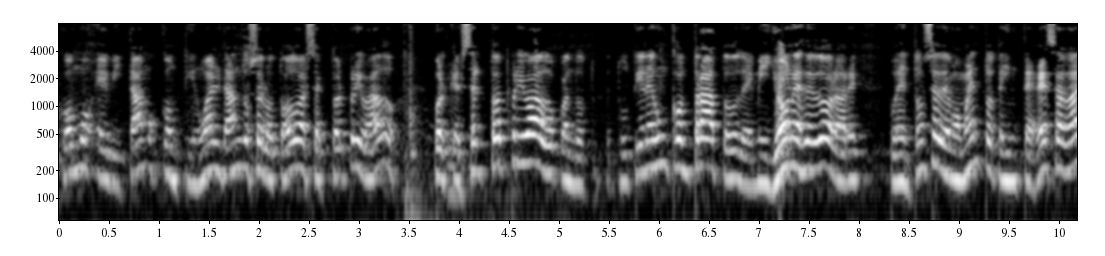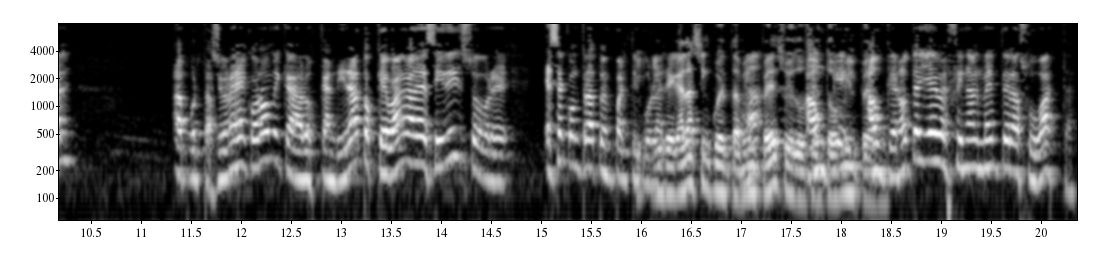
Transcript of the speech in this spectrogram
cómo evitamos continuar dándoselo todo al sector privado, porque el sector privado, cuando tú- tienes un contrato de millones de dólares, pues entonces de momento te interesa dar aportaciones económicas a los candidatos que van a decidir sobre ese contrato en Y particular. regala 50 mil pesos y 200 aunque, mil pesos. Aunque no te lleves finalmente la subasta,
